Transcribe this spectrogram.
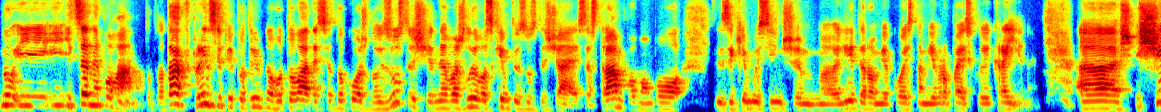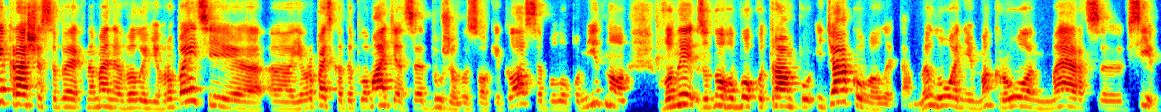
Ну і, і, і це непогано. Тобто, так в принципі потрібно готуватися до кожної зустрічі. Неважливо з ким ти зустрічаєшся з Трампом або з якимось іншим е, лідером якоїсь там європейської країни. Ще краще себе, як на мене, вели європейці. Європейська дипломатія це дуже високий клас. Це було помітно. Вони з одного боку Трампу і дякували там Мелоні, Макрон, Мерц, е, всі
